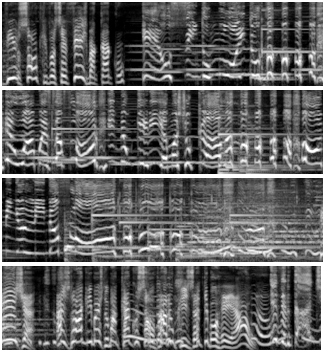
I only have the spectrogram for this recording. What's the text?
viu só o que você fez, macaco? Eu sinto muito! Eu amo essa flor e não queria machucá-la! Oh, minha linda flor! Veja, as lágrimas do macaco salvaram o crisântemo real. É verdade?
